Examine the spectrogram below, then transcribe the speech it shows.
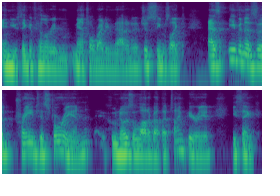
and you think of Hilary Mantel writing that, and it just seems like as even as a trained historian who knows a lot about that time period, you think,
